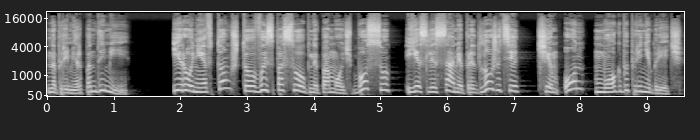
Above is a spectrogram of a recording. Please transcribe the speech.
например, пандемии. Ирония в том, что вы способны помочь боссу, если сами предложите, чем он мог бы пренебречь.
